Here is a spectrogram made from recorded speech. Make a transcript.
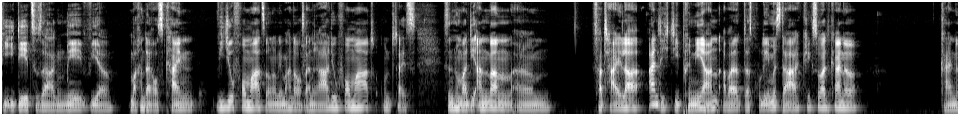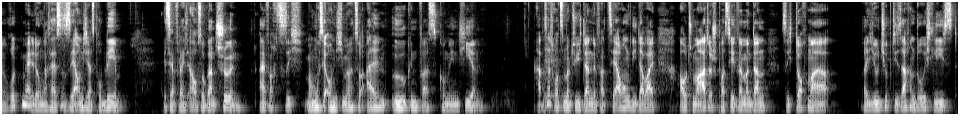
die Idee zu sagen, nee, wir machen daraus kein Videoformat, sondern wir machen daraus ein Radioformat und da ist, sind nun mal die anderen ähm, Verteiler eigentlich die primären, aber das Problem ist, da kriegst du halt keine keine Rückmeldung. Das heißt, das ist ja auch nicht das Problem. Ist ja vielleicht auch so ganz schön. Einfach sich, man muss ja auch nicht immer zu allem irgendwas kommentieren. Aber es hat trotzdem natürlich dann eine Verzerrung, die dabei automatisch passiert, wenn man dann sich doch mal bei YouTube die Sachen durchliest,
